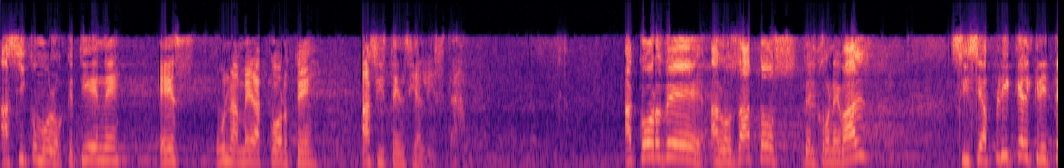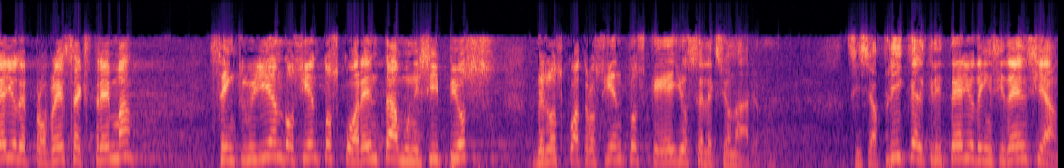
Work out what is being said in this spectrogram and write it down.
así como lo que tiene es una mera corte asistencialista. Acorde a los datos del Coneval, si se aplica el criterio de pobreza extrema, se incluirían 240 municipios de los 400 que ellos seleccionaron. Si se aplica el criterio de incidencia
